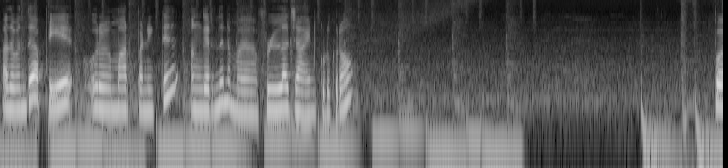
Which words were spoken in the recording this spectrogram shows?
அதை வந்து அப்படியே ஒரு மார்க் பண்ணிவிட்டு அங்கேருந்து நம்ம ஃபுல்லாக ஜாயின் கொடுக்குறோம். இப்போ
